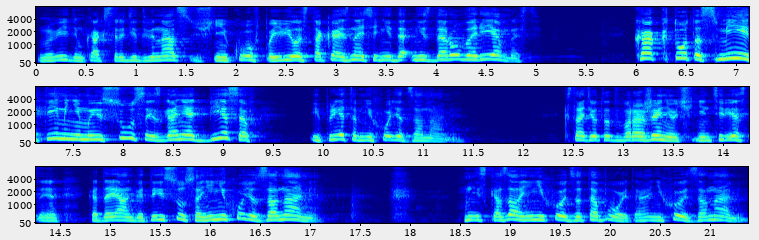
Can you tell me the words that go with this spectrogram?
Мы видим, как среди 12 учеников появилась такая, знаете, нездоровая ревность как кто-то смеет именем Иисуса изгонять бесов и при этом не ходит за нами. Кстати, вот это выражение очень интересное, когда Иоанн говорит, Иисус, они не ходят за нами. Он не сказал, они не ходят за тобой, да, они ходят за нами.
